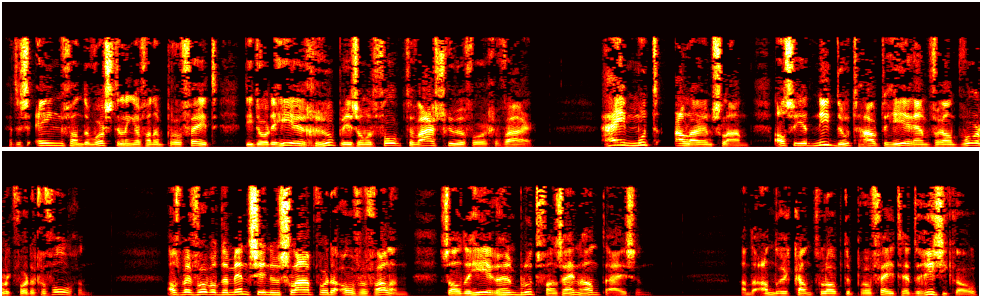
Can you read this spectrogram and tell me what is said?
Het is een van de worstelingen van een profeet die door de Heere geroepen is om het volk te waarschuwen voor gevaar. Hij moet alarm slaan. Als hij het niet doet, houdt de Heer hem verantwoordelijk voor de gevolgen. Als bijvoorbeeld de mensen in hun slaap worden overvallen, zal de Heer hun bloed van zijn hand eisen. Aan de andere kant loopt de profeet het risico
